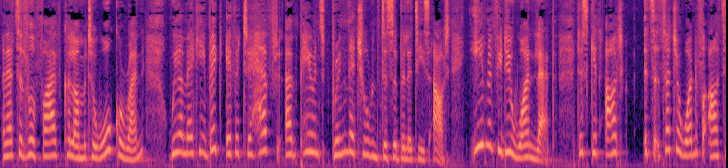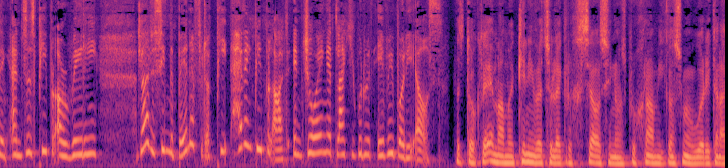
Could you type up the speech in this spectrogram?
and that's a little five kilometer walk or run. We are making big effort to have um, parents bring their children with disabilities out. Even if you do one lap, just get out. It's, it's such a wonderful outing, and just people are really, yeah, just seeing the benefit of pe- having people out, enjoying it like you would with everybody else. Dis Dr. Emma McKinney wat so lekker gesels in ons program. Jy kan sommer hoor jy kan hy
